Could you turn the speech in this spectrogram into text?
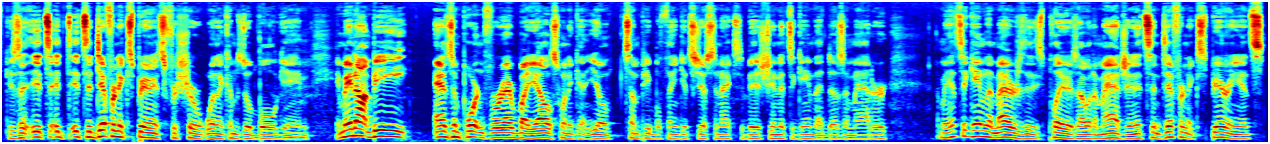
because it's it's a different experience for sure when it comes to a bowl game. It may not be as important for everybody else when it you know some people think it's just an exhibition. It's a game that doesn't matter. I mean, it's a game that matters to these players. I would imagine it's a different experience.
